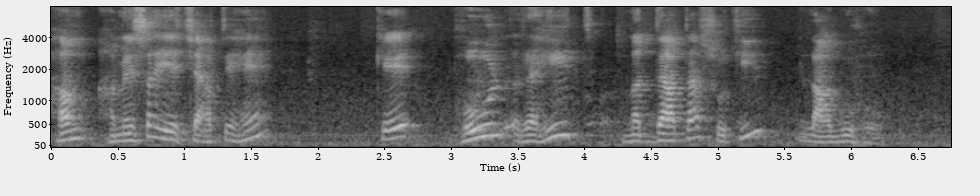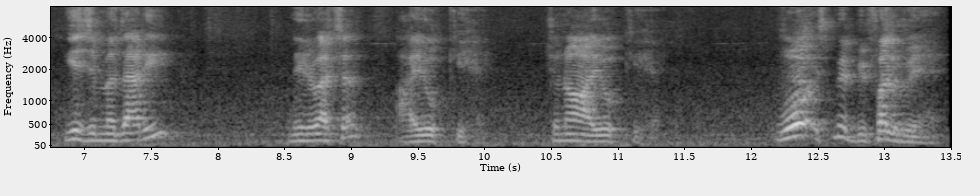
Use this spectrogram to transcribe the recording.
हम हमेशा ये चाहते हैं कि भूल रहित मतदाता सूची लागू हो। ये ज़िम्मेदारी निर्वाचन आयोग की है। चुनाव आयोग की है। वो इसमें विफल हुए हैं।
